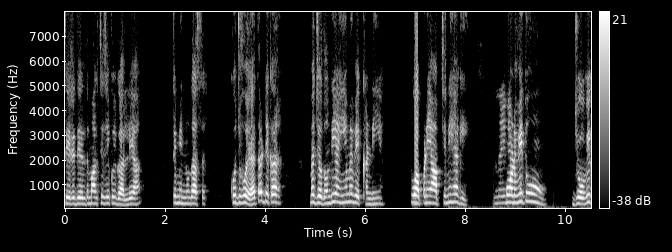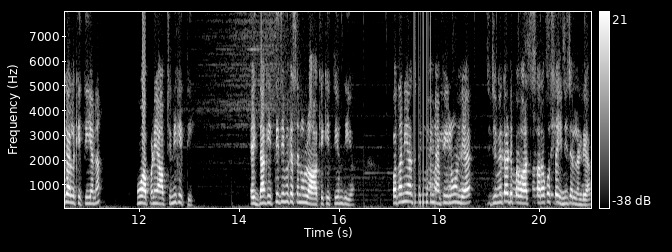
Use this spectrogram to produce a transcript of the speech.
ਤੇਰੇ ਦਿਲ ਦਿਮਾਗ 'ਚ ਜੇ ਕੋਈ ਗੱਲ ਆ ਤੇ ਮੈਨੂੰ ਦੱਸ ਕੁਝ ਹੋਇਆ ਤੁਹਾਡੇ ਘਰ? ਮੈਂ ਜਦੋਂ ਦੀ ਆਈ ਆ ਮੈਂ ਵੇਖਣ ਦੀ ਆ। ਤੂੰ ਆਪਣੇ ਆਪ 'ਚ ਨਹੀਂ ਹੈਗੀ? ਨਹੀਂ ਹੁਣ ਵੀ ਤੂੰ ਜੋ ਵੀ ਗੱਲ ਕੀਤੀ ਹੈ ਨਾ ਉਹ ਆਪਣੇ ਆਪ 'ਚ ਨਹੀਂ ਕੀਤੀ? ਏਦਾਂ ਕੀਤੀ ਜਿਵੇਂ ਕਿਸੇ ਨੂੰ ਲਾ ਕੇ ਕੀਤੀ ਹੁੰਦੀ ਆ। ਪਤਾ ਨਹੀਂ ਅੱਜ ਮੈਨੂੰ ਮੈਂ ਫੀਲ ਹੋਣ ਡਿਆ ਜਿਵੇਂ ਤੁਹਾਡੇ ਪਰਿਵਾਰ 'ਚ ਸਾਰਾ ਕੁਝ ਸਹੀ ਨਹੀਂ ਚੱਲਣ ਡਿਆ।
